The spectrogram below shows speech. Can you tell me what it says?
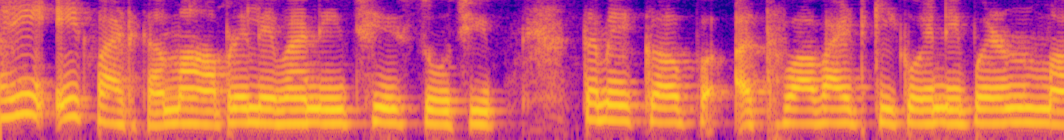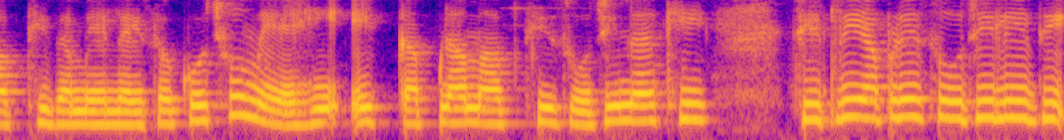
અહીં એક વાટકામાં આપણે લેવાની છે સોજી. તમે કપ અથવા વાટકી કોઈની પણ માપથી તમે લઈ શકો છો. મેં અહીં એક કપના માપથી સોજી નાખી. જેટલી આપણે સોજી લીધી,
